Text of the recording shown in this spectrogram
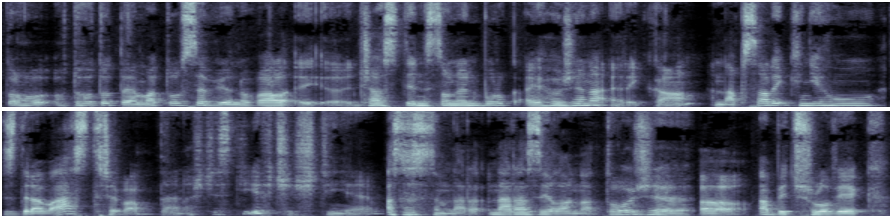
toho, tohoto tématu se věnoval eh, Justin Sonnenburg a jeho žena Erika. Napsali knihu Zdravá střeva, ta je naštěstí i v češtině. A zase jsem narazila na to, že uh, aby člověk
